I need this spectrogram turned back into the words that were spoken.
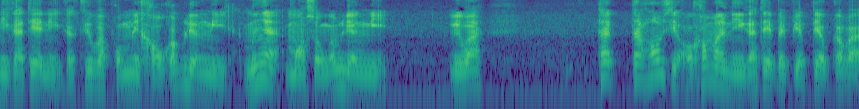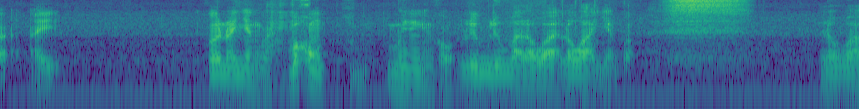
นิกาเตะนี่ก็คือว่าผมนี่เขากับเรื่องนี้มึงอะเหมาะสมกับเรื่องนี้หรือว่า ถ้าถ้าเขาเสิเอาเข้ามานี้ก็เทไปเปรียบเทียบกับว่า ไอ้เพิ่นว่าอย่างวะบ่ของไม่เนเขาลืมลืมว่าเราว่าเราว่าอย่างกว่าเราว่า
